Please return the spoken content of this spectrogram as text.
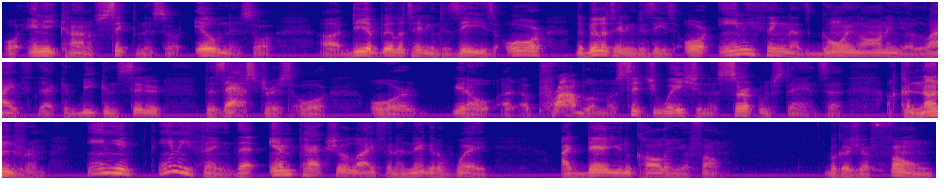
or any kind of sickness or illness or uh, debilitating disease or debilitating disease or anything that's going on in your life that can be considered disastrous or or you know a, a problem a situation a circumstance a, a conundrum any anything that impacts your life in a negative way i dare you to call in your phone because your phone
